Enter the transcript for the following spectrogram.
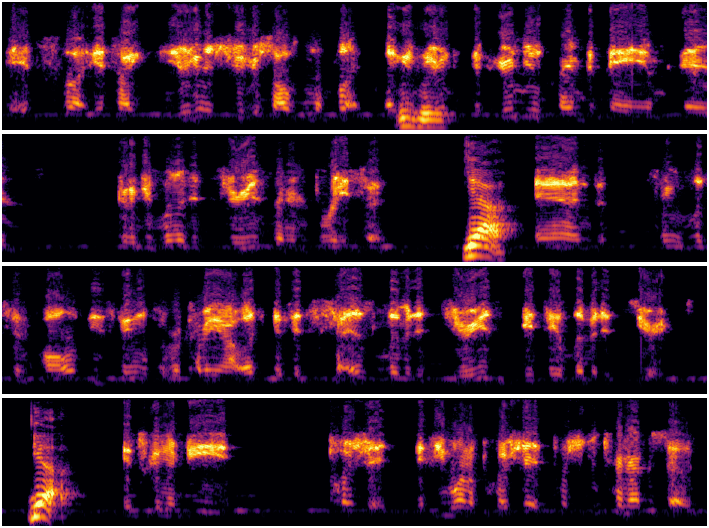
It's like it's like you're going to shoot yourselves in the foot. Like mm-hmm. if, if your new claim to fame is going to be limited series, then embrace it. Yeah. And so listen, all of these things that we're coming out with, if it says limited series, it's a limited series. Yeah. It's going to be push it. If you want to push it, push it to ten episodes.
